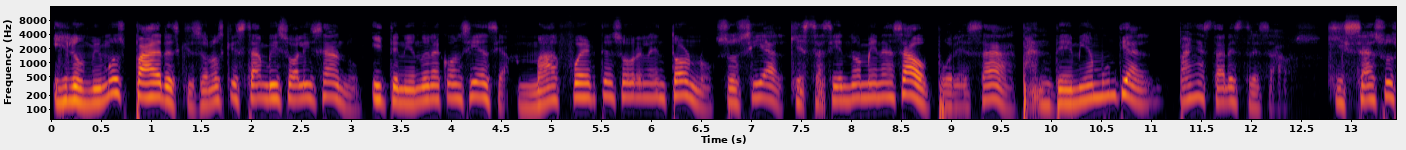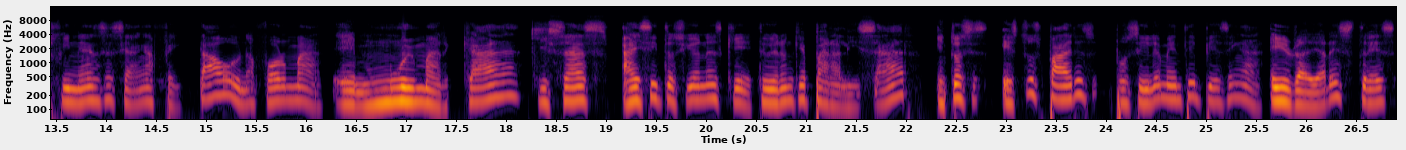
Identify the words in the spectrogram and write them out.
Y los mismos padres que son los que están visualizando y teniendo una conciencia más fuerte sobre el entorno social que está siendo amenazado por esa pandemia mundial van a estar estresados. Quizás sus finanzas se han afectado de una forma eh, muy marcada. Quizás hay situaciones que tuvieron que paralizar. Entonces, estos padres posiblemente empiecen a irradiar estrés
